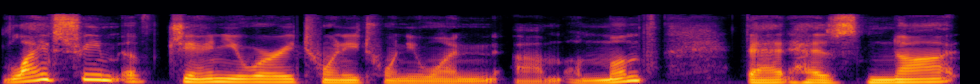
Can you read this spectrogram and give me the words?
live stream of January 2021, um, a month that has not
